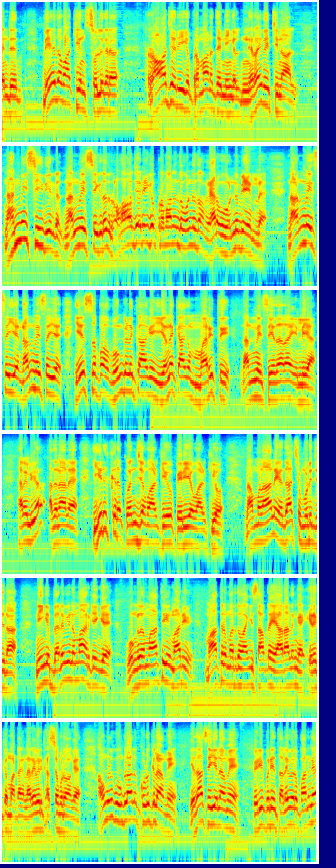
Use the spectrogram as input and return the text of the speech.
என்று வேத வாக்கியம் சொல்லுகிற ராஜரீக பிரமாணத்தை நீங்கள் நிறைவேற்றினால் நன்மை செய்வீர்கள். நன்மை செய்கிறது ராஜரீக பிரமாணம் இந்த தான் வேற ஒன்றுமே இல்லை. நன்மை செய்ய நன்மை செய்ய ஏசப்பா உங்களுக்காக எனக்காக மறித்து நன்மை செய்தாரா இல்லையா? இல்லையா அதனால இருக்கிற கொஞ்சம் வாழ்க்கையோ பெரிய வாழ்க்கையோ நம்மளால ஏதாச்சும் முடிஞ்சுனா நீங்க பலவீனமா இருக்கீங்க. உங்களை மாத்தி மாறி மாத்திரை மருந்து வாங்கி சாப்பிட யாராலும் இருக்க மாட்டாங்க. நிறைய பேர் கஷ்டப்படுவாங்க. அவங்களுக்கு உங்களால கொடுக்கலாமே. எதா செய்யலாமே. பெரிய பெரிய தலைவரை பாருங்க.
